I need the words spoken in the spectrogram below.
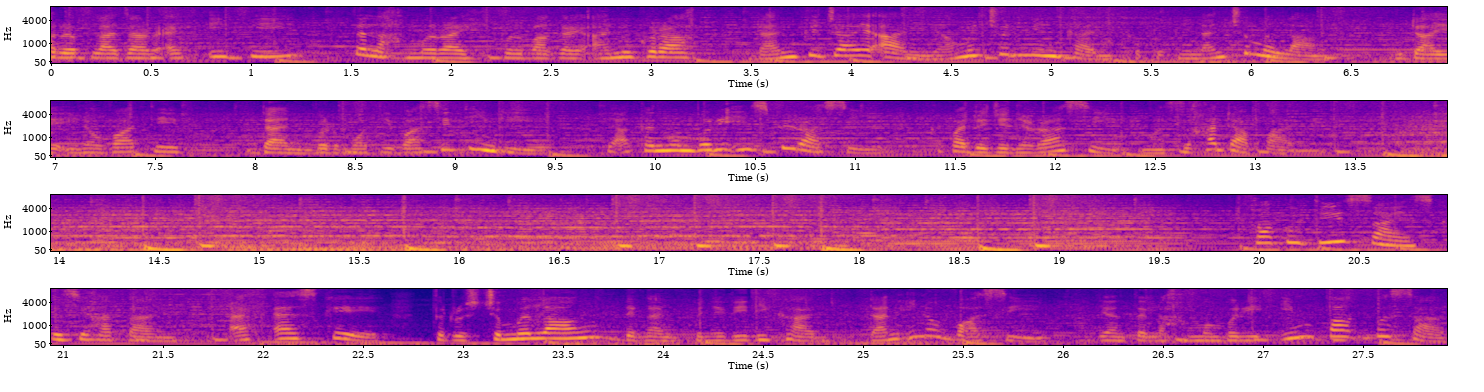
Para pelajar FEP telah meraih pelbagai anugerah dan kejayaan yang mencerminkan kepimpinan cemerlang, budaya inovatif dan bermotivasi tinggi yang akan memberi inspirasi kepada generasi masa hadapan. Fakulti Sains Kesihatan FSK terus cemerlang dengan penyelidikan dan inovasi yang telah memberi impak besar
